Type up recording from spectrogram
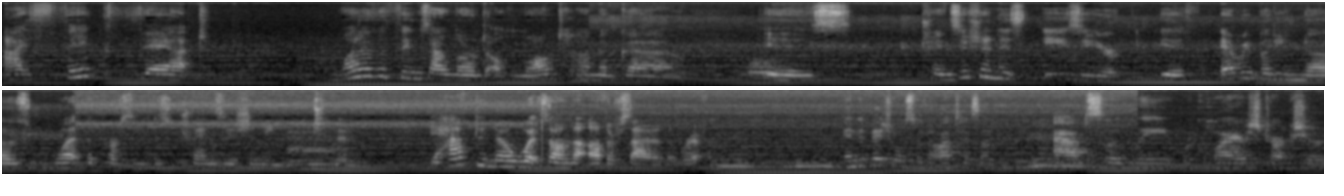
I think that one of the things I learned a long time ago is transition is easier if everybody knows what the person is transitioning to. You have to know what's on the other side of the river. Individuals with autism absolutely require structure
